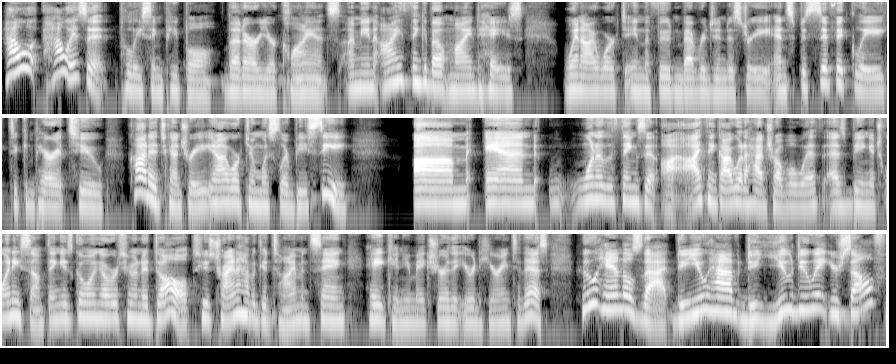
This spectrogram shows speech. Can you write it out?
how how is it policing people that are your clients? I mean, I think about my days when I worked in the food and beverage industry and specifically to compare it to cottage country, you know, I worked in Whistler, BC. Um, and one of the things that I, I think I would have had trouble with as being a 20 something is going over to an adult who's trying to have a good time and saying, Hey, can you make sure that you're adhering to this? Who handles that? Do you have, do you do it yourself?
